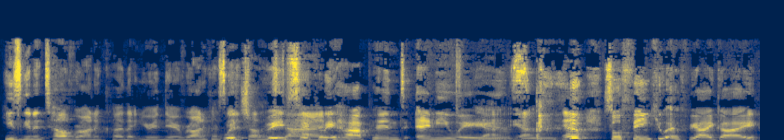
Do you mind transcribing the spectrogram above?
he's gonna tell Veronica that you're there. Veronica's Which gonna tell his basically dad. happened anyways. Yeah, yeah, yeah. So thank you, FBI guy.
